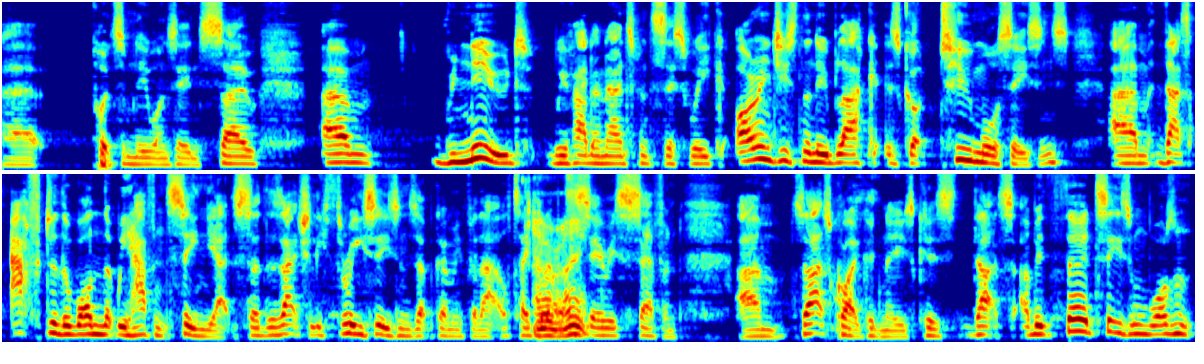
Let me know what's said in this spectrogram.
uh, put some new ones in. So um, renewed, we've had announcements this week. Orange is the New Black has got two more seasons. Um, that's after the one that we haven't seen yet. So there's actually three seasons upcoming for that. It'll take it up to series seven. Um, so that's quite good news because that's, I mean, third season wasn't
